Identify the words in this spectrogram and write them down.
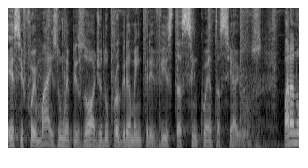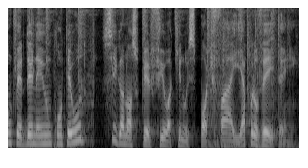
Esse foi mais um episódio do programa Entrevista 50 CIOs. Para não perder nenhum conteúdo, siga nosso perfil aqui no Spotify e aproveitem.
